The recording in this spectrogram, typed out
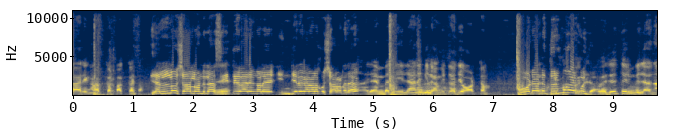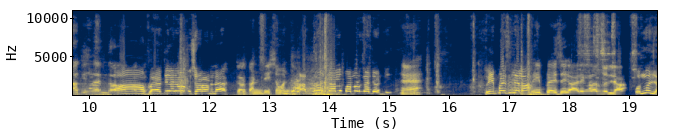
കാര്യങ്ങളൊക്കെ പക്കട്ടോ. എല്ലാം ഉഷാറിലുണ്ടല്ലേ? സീറ്റ് കാര്യങ്ങൾ ഇന്ത്യയിലെ കാര്യങ്ങളൊക്കെ ഉഷാറാണല്ലേ? ഒരു എൺപത്തിയിലാനും കിലോമീറ്റർ അതി ഓട്ടം. ഒരു തുരുമ്പില്ല. ആ ഫ്ലാറ്റ് കാര്യങ്ങളൊക്കെ ഉഷാറാണല്ലേ? കണ്ടീഷൻ ഉണ്ട്. അത്ര ഉഷാറിൽ പറഞ്ഞു കൊടുക്കാൻ വണ്ടി. ഏ? റീപ്ലേസ് ഇല്ലല്ലോ? റീപ്ലേസ് കാര്യങ്ങളൊന്നുമില്ല. ഒന്നുമില്ല.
